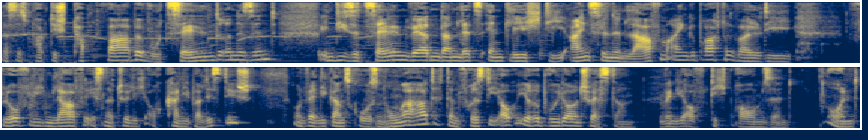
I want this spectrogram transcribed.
Das ist praktisch Pappwabe, wo Zellen drinne sind. In diese Zellen werden dann letztendlich die einzelnen Larven eingebracht, weil die Flurfliegenlarve ist natürlich auch kannibalistisch. Und wenn die ganz großen Hunger hat, dann frisst die auch ihre Brüder und Schwestern, wenn die auf dichtem Raum sind. Und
